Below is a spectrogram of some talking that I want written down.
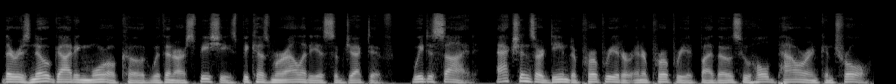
There is no guiding moral code within our species because morality is subjective. We decide, actions are deemed appropriate or inappropriate by those who hold power and control,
